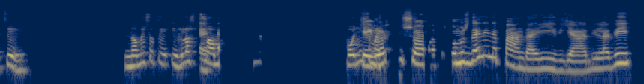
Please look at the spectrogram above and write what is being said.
έτσι. Νομίζω ότι η γλώσσα του Ε. σώματος πολύ Και η σημαντική. γλώσσα του σώματος όμως δεν είναι πάντα η ίδια. Δηλαδή,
